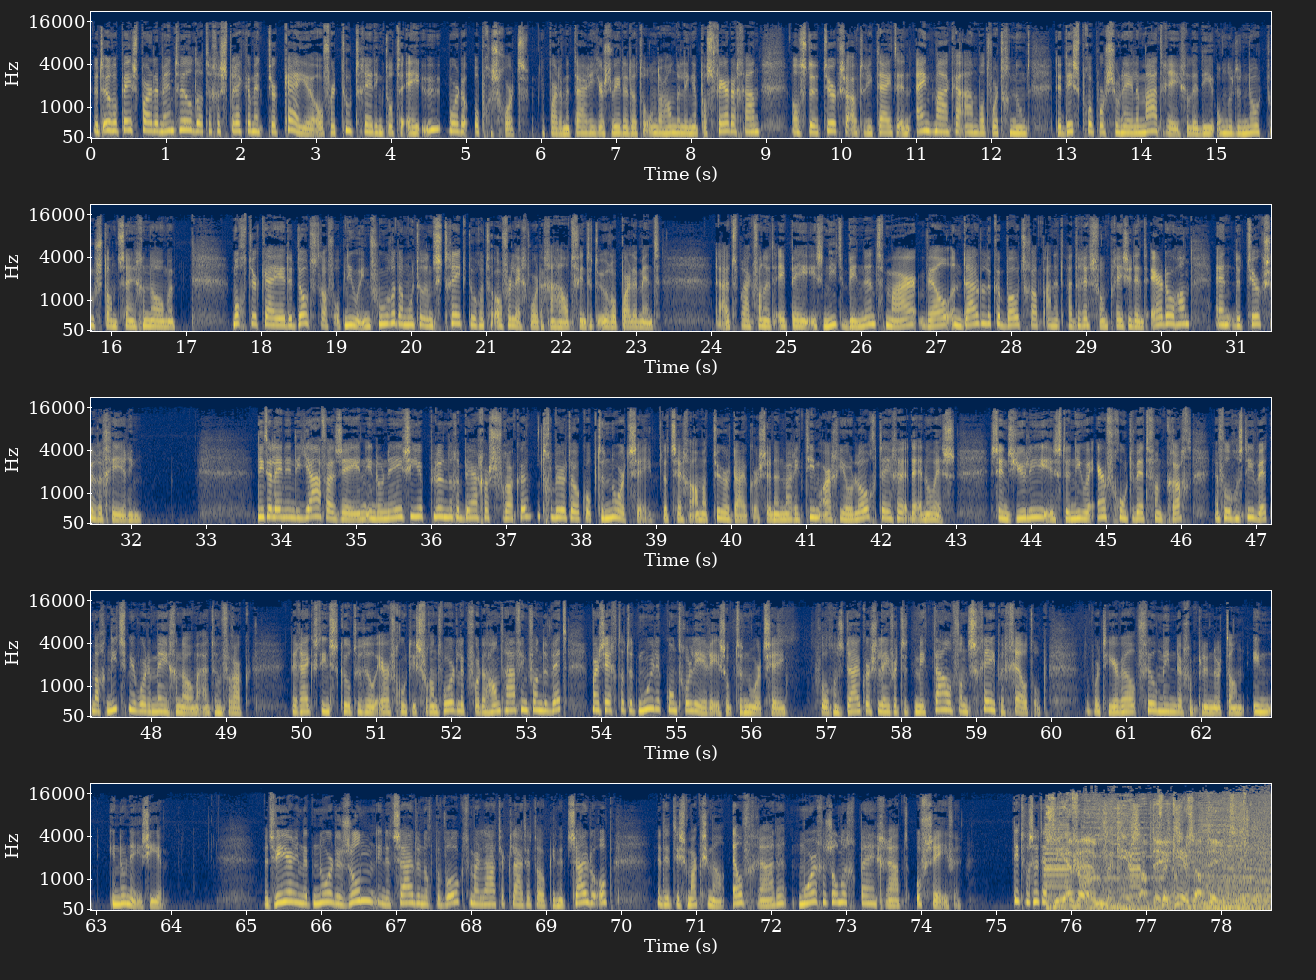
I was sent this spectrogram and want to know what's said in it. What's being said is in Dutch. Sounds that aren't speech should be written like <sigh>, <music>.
Het Europees Parlement wil dat de gesprekken met Turkije over toetreding tot de EU worden opgeschort. De parlementariërs willen dat de onderhandelingen pas verder gaan als de Turkse autoriteiten een eind maken aan wat wordt genoemd de disproportionele maatregelen die onder de noodtoestand zijn genomen. Mocht Turkije de doodstraf opnieuw invoeren, dan moet er een streep door het overleg worden gehaald, vindt het Europarlement. De uitspraak van het EP is niet bindend, maar wel een duidelijke boodschap aan het adres van president Erdogan en de Turkse regering. Niet alleen in de Javazee in Indonesië plunderen bergers wrakken, het gebeurt ook op de Noordzee. Dat zeggen amateurduikers en een maritiem archeoloog tegen de NOS. Sinds juli is de nieuwe erfgoedwet van kracht en volgens die wet mag niets meer worden meegenomen uit een wrak. De Rijksdienst Cultureel Erfgoed is verantwoordelijk voor de handhaving van de wet, maar zegt dat het moeilijk controleren is op de Noordzee. Volgens duikers levert het metaal van schepen geld op. Er wordt hier wel veel minder geplunderd dan in Indonesië. Het weer in het noorden zon, in het zuiden nog bewolkt, maar later klaart het ook in het zuiden op. En dit is maximaal 11 graden, morgen zonnig bij een graad of 7. Dit was het... ZFM, verkeersupdate. verkeersupdate.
